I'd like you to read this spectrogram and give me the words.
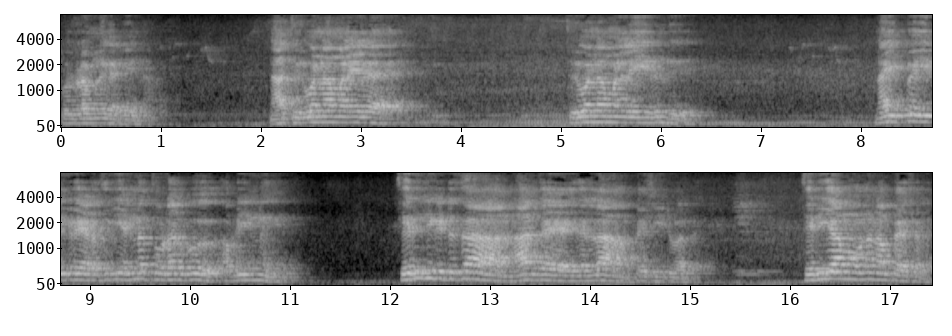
சொல்கிறோம்னு கேட்டேன்னா நான் திருவண்ணாமலையில் திருவண்ணாமலையில் இருந்து நான் இப்போ இருக்கிற இடத்துக்கு என்ன தொடர்பு அப்படின்னு தெரிஞ்சுக்கிட்டு தான் நான் இந்த இதெல்லாம் பேசிக்கிட்டு வர்றேன் தெரியாமல் ஒன்றும் நான் பேசலை.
